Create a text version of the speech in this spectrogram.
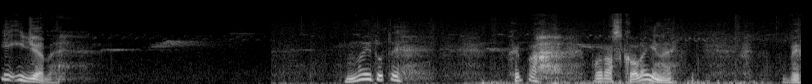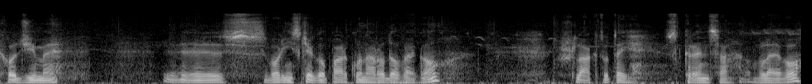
I idziemy. No i tutaj chyba po raz kolejny wychodzimy yy, z Wolińskiego Parku Narodowego. Szlak tutaj skręca w lewo.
